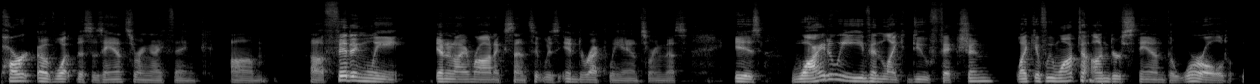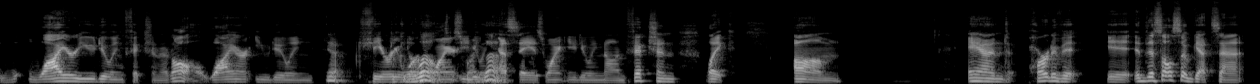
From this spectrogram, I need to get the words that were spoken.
part of what this is answering i think um uh, fittingly in an ironic sense it was indirectly answering this is why do we even like do fiction? Like if we want to understand the world why are you doing fiction at all? Why aren't you doing Yeah, theory work? Why aren't you doing there. essays? Why aren't you doing nonfiction? Like um and part of it, this also gets at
